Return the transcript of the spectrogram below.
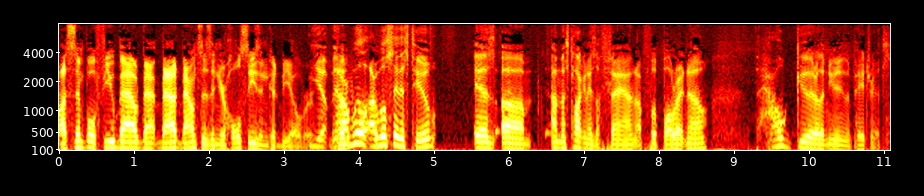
a simple few bad ba- bad bounces, and your whole season could be over. Yep. But- I will. I will say this too, is um, I'm just talking as a fan of football right now. How good are the New England Patriots?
